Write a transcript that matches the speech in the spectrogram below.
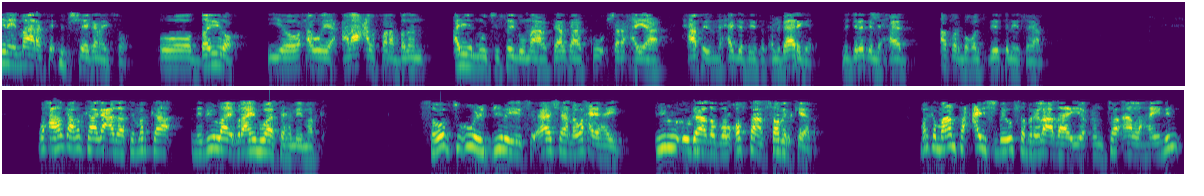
inay maaragtay dhib sheeganayso. Oo dayro iyo waxa weeye calaacal fara badan ayay muujisay buu maaragtay halkaas ku sharaxayaa xaafid ibn xajar fi fatxulbaariga majalada lixaad afar boqol sideetan iyo sagaal. Waxaa halkaa markaaga cadaatay marka nabiyullahi ibraahim waa fahmay marka. Sababtu u weydiinayay su'aashaana waxay ahayd inuu ogaado bal qoftaan sabirkeeda marka maanta caysh bay u sabri la'dahay iyo cunto aan lahaynin.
